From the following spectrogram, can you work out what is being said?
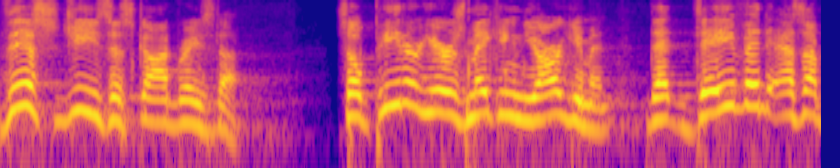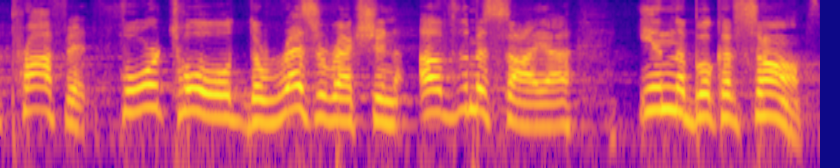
This Jesus God raised up. So Peter here is making the argument that David, as a prophet, foretold the resurrection of the Messiah in the book of Psalms.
